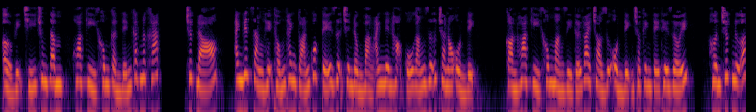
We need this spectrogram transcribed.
ở vị trí trung tâm, Hoa Kỳ không cần đến các nước khác. Trước đó, anh biết rằng hệ thống thanh toán quốc tế dựa trên đồng bảng Anh nên họ cố gắng giữ cho nó ổn định. Còn Hoa Kỳ không màng gì tới vai trò giữ ổn định cho kinh tế thế giới. Hơn trước nữa,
